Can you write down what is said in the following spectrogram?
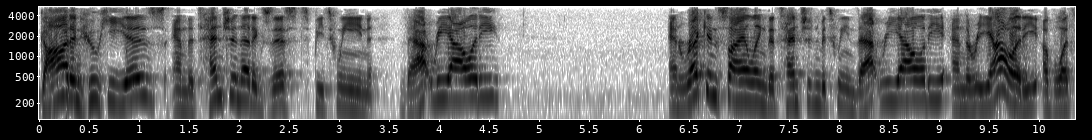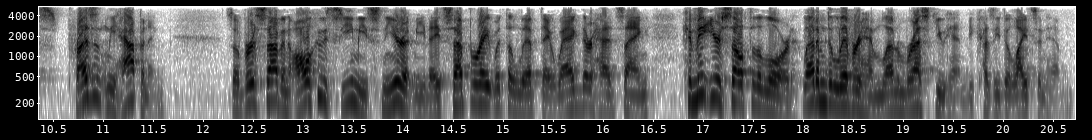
God and who he is and the tension that exists between that reality and reconciling the tension between that reality and the reality of what's presently happening. So, verse 7 All who see me sneer at me. They separate with the lip. They wag their head, saying, Commit yourself to the Lord. Let him deliver him. Let him rescue him, because he delights in him.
